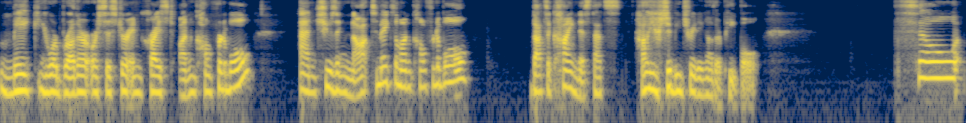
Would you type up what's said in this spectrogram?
make your brother or sister in Christ uncomfortable and choosing not to make them uncomfortable, that's a kindness. That's how you should be treating other people. So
